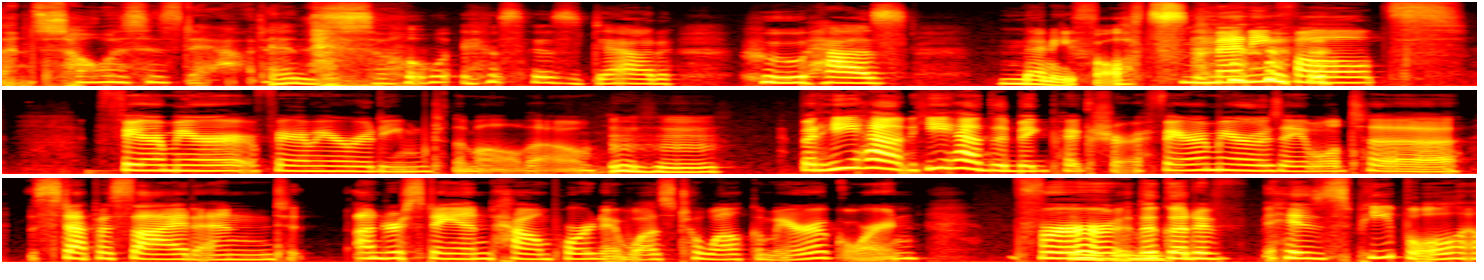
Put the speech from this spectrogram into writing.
Then so was his dad. And so is his dad, who has many faults. Many faults. Faramir Faramir redeemed them all though. Mm-hmm. But he had he had the big picture. Faramir was able to step aside and understand how important it was to welcome Aragorn for the good of his people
